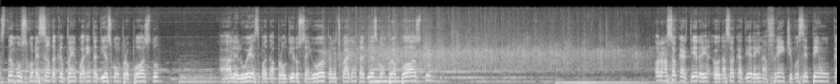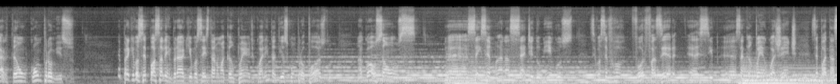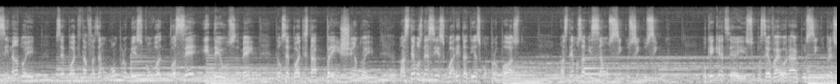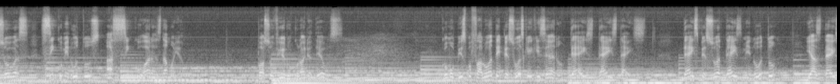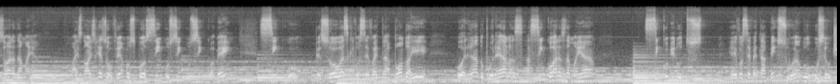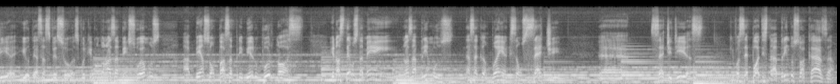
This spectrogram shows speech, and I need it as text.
Nós estamos começando a campanha 40 dias com um propósito. Aleluia. Você pode aplaudir o Senhor pelos 40 dias com um propósito. Ora, na sua carteira, na sua cadeira aí na frente, você tem um cartão compromisso. É para que você possa lembrar que você está numa campanha de 40 dias com um propósito, na qual são é, seis semanas, sete domingos. Se você for, for fazer esse, essa campanha com a gente, você pode estar assinando aí. Você pode estar fazendo um compromisso com você e Deus, amém? Então você pode estar preenchendo aí. Nós temos nesses 40 dias com propósito, nós temos a missão 555. O que quer dizer isso? Você vai orar por cinco pessoas, cinco minutos às cinco horas da manhã. Posso ouvir o glória a Deus? Como o bispo falou, tem pessoas que quiseram 10, 10, 10. 10 pessoas, 10 minutos e às 10 horas da manhã. Mas nós resolvemos por 5, 5, 5, amém? Cinco pessoas que você vai estar pondo aí orando por elas às 5 horas da manhã, 5 minutos. E aí você vai estar abençoando o seu dia e o dessas pessoas, porque quando nós abençoamos, a bênção passa primeiro por nós. E nós temos também, nós abrimos nessa campanha que são sete, é, sete dias, que você pode estar abrindo sua casa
